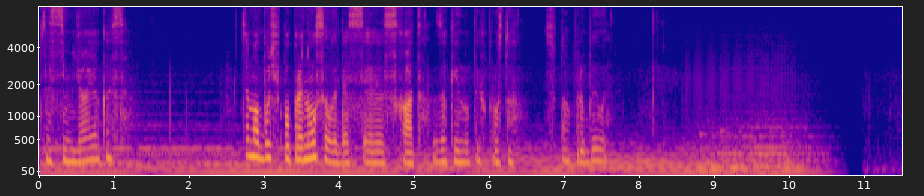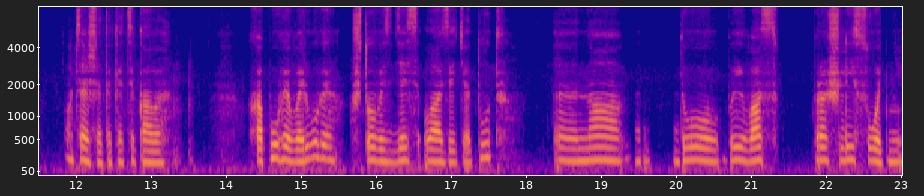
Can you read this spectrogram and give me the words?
Це сім'я якась. Це, мабуть, поприносили десь е, з хат закинутих, просто сюди прибили. Оце ще таке цікаве. Хапуги, варюги, що ви здесь лазите? Тут э, на доби вас прошли сотни.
